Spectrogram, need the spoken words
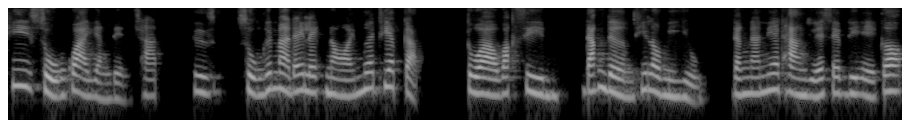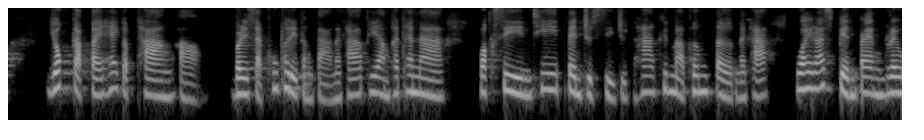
ที่สูงกว่าอย่างเด่นชัด คือสูงขึ้นมาได้เล็กน้อย เมื่อเทียบกับตัววัคซีนดั้งเดิมที่เรามีอยู่ ดังนั้นเนี่ยทาง US FDA ก็ยกกลับไปให้กับทางบริษัทผู้ผลิตต่างๆนะคะ พยายามพัฒนาวัคซีนที่เป็นจุด 4.5 ขึ้นมาเพิ่มเติมนะคะ ไวรัสเปลี่ยนแปลงเร็ว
